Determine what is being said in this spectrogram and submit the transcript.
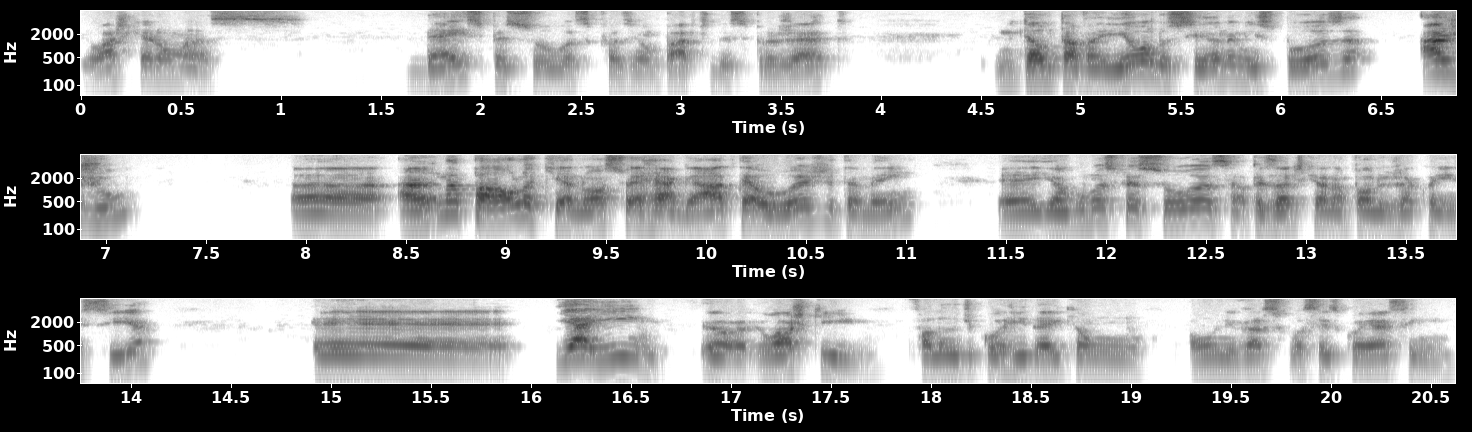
eu acho que eram umas 10 pessoas que faziam parte desse projeto, então estava eu, a Luciana, minha esposa, a Ju, a Ana Paula, que é nosso RH até hoje também, é, e algumas pessoas, apesar de que a Ana Paula eu já conhecia. É, e aí, eu, eu, acho que, falando de corrida aí, que é um, é um, universo que vocês conhecem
